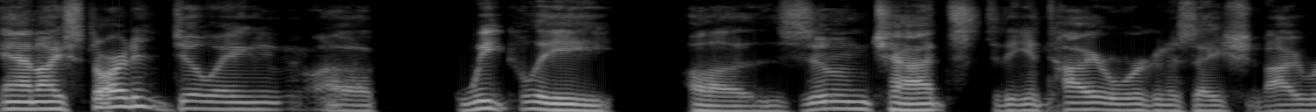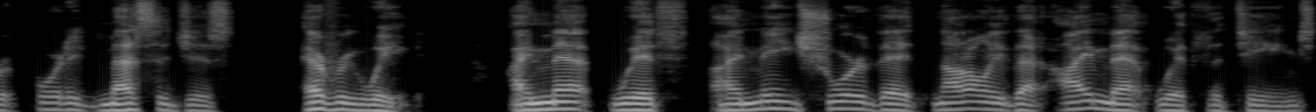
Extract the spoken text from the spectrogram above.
And I started doing uh, weekly uh, Zoom chats to the entire organization. I recorded messages every week. I met with, I made sure that not only that I met with the teams,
